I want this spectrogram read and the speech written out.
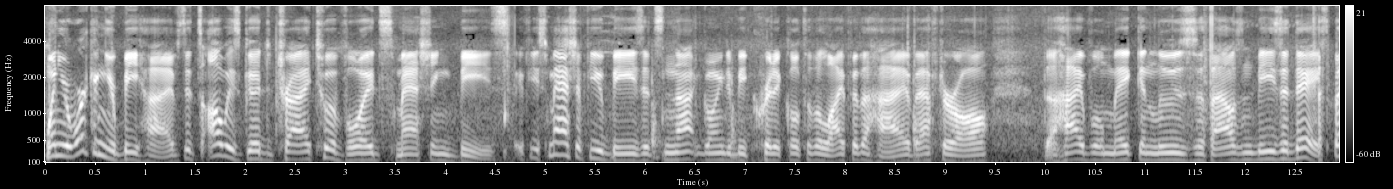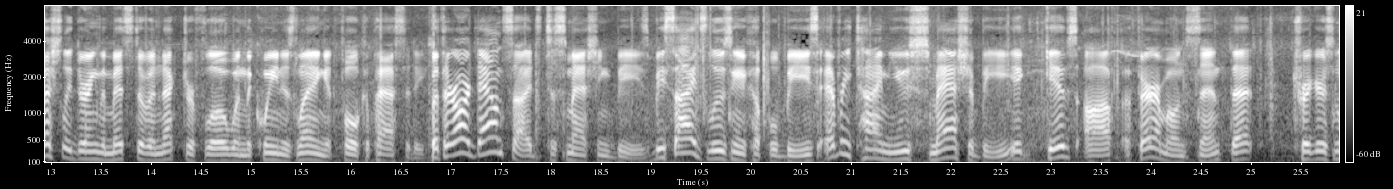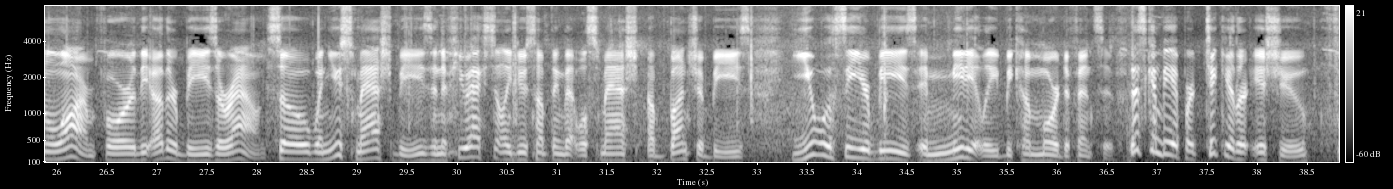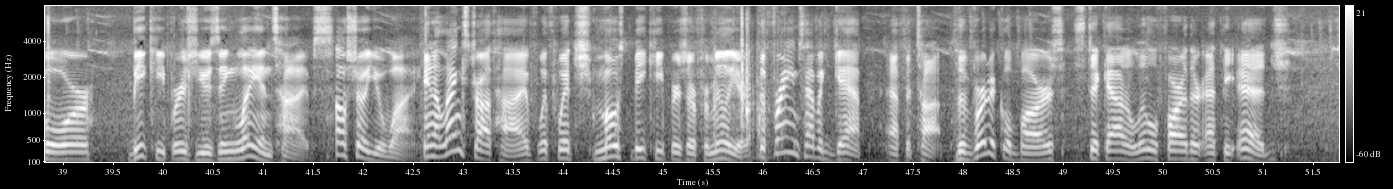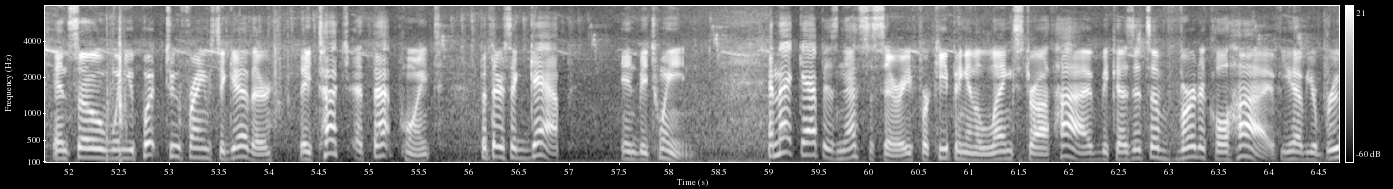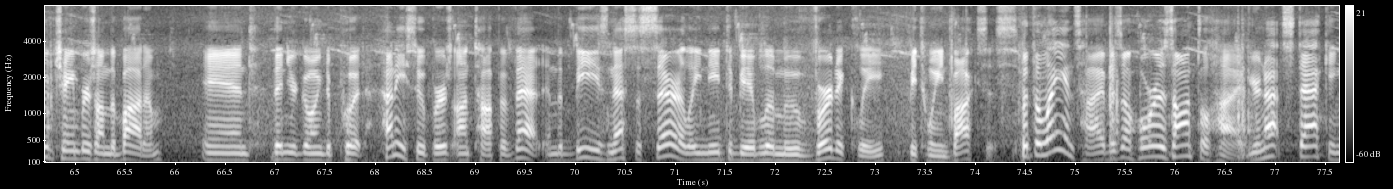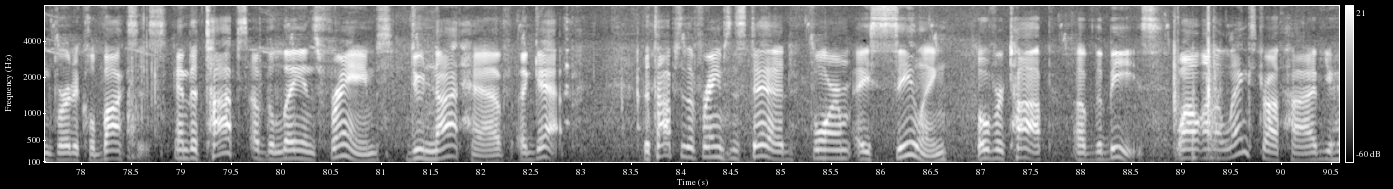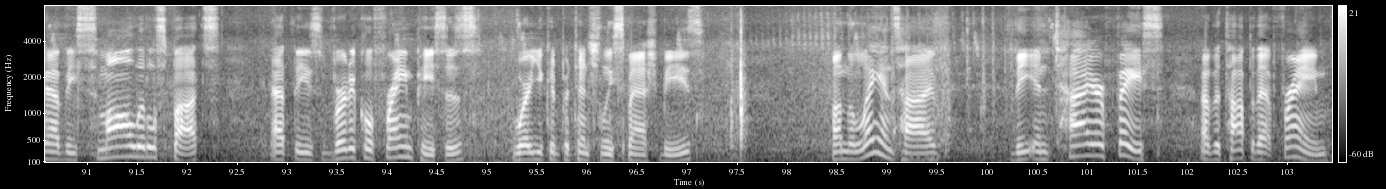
When you're working your beehives, it's always good to try to avoid smashing bees. If you smash a few bees, it's not going to be critical to the life of the hive. After all, the hive will make and lose a thousand bees a day, especially during the midst of a nectar flow when the queen is laying at full capacity. But there are downsides to smashing bees. Besides losing a couple bees, every time you smash a bee, it gives off a pheromone scent that triggers an alarm for the other bees around. So when you smash bees, and if you accidentally do something that will smash a bunch of bees, you will see your bees immediately become more defensive. This can be a particular issue for beekeepers using Layens hives. I'll show you why. In a Langstroth hive, with which most beekeepers are familiar, the frames have a gap at the top. The vertical bars stick out a little farther at the edge and so when you put two frames together, they touch at that point, but there's a gap in between. And that gap is necessary for keeping in a Langstroth hive because it's a vertical hive. You have your brood chambers on the bottom, and then you're going to put honey supers on top of that and the bees necessarily need to be able to move vertically between boxes. But the Layens hive is a horizontal hive. You're not stacking vertical boxes and the tops of the Layens frames do not have a gap. The tops of the frames instead form a ceiling over top of the bees. While on a Langstroth hive you have these small little spots at these vertical frame pieces where you could potentially smash bees. On the Layens hive, the entire face of the top of that frame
